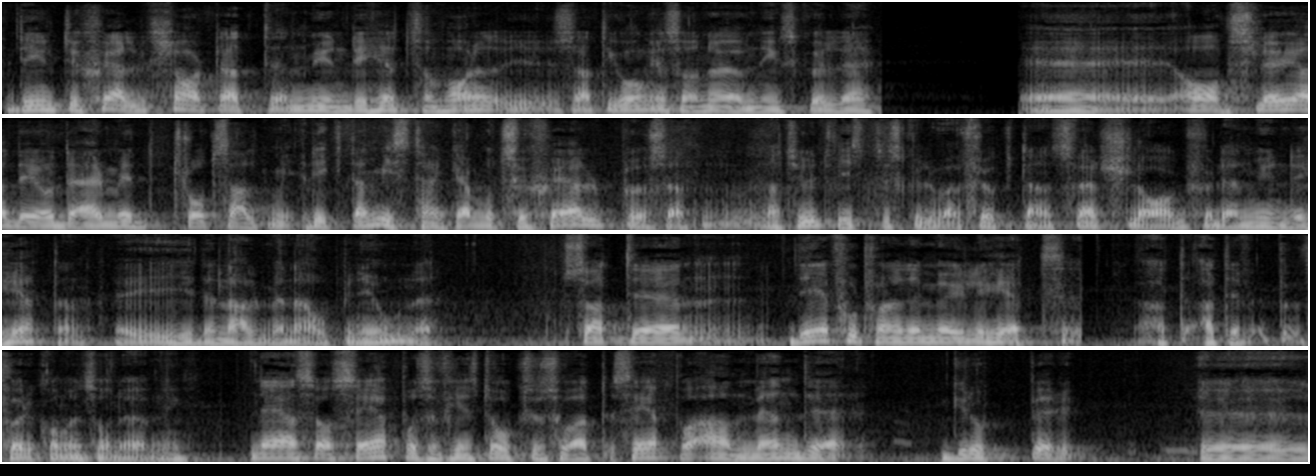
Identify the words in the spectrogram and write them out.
det är inte självklart att en myndighet som har satt igång en sån övning skulle eh, avslöja det och därmed trots allt rikta misstankar mot sig själv plus att naturligtvis det skulle vara fruktansvärt slag för den myndigheten eh, i den allmänna opinionen. Så att eh, det är fortfarande en möjlighet att, att det förekommer en sån övning. När jag sa Säpo så finns det också så att Säpo använde grupper eh,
